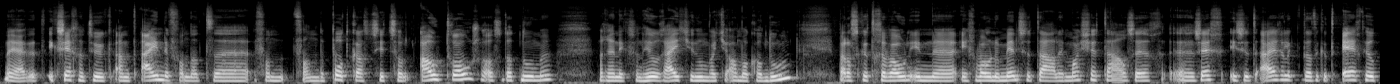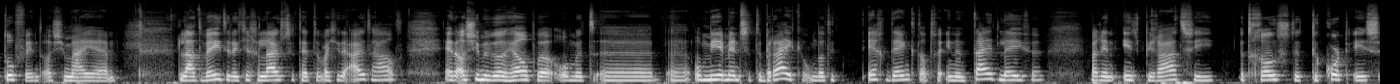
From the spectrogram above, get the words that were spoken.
nou ja, dat, ik zeg natuurlijk aan het einde van, dat, uh, van, van de podcast zit zo'n outro, zoals ze dat noemen. Waarin ik zo'n heel rijtje noem wat je allemaal kan doen. Maar als ik het gewoon in, uh, in gewone mensentaal, in Masha-taal zeg, uh, zeg, is het eigenlijk dat ik het echt heel tof vind als je mij laat weten dat je geluisterd hebt en wat je eruit haalt. En als je me wil helpen om, het, om meer mensen te bereiken. Omdat ik echt denk dat we in een tijd leven waarin inspiratie het grootste tekort is,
